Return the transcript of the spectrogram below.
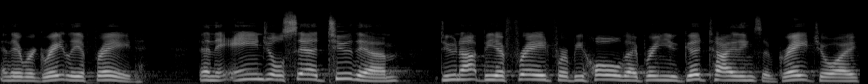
and they were greatly afraid. Then the angel said to them, Do not be afraid, for behold, I bring you good tidings of great joy,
